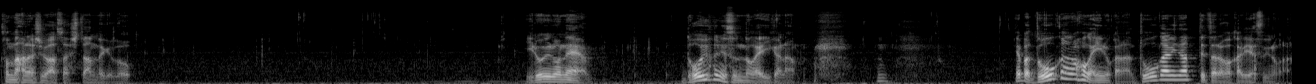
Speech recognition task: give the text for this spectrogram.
そんな話を朝したんだけど。いろいろねどういうふうにするのがいいかな。やっぱ動画の方がいいのかな。動画になってたら分かりやすいのかな。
